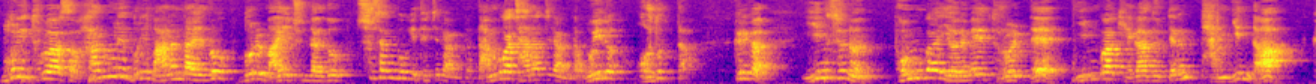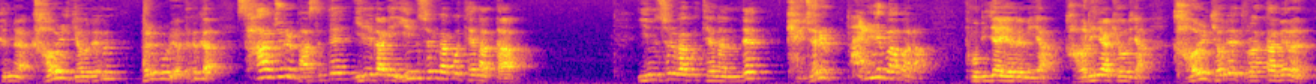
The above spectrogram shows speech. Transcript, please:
물이 들어와서 한물에 물이 많은다 해도 물을 많이 준다 해도 수상복이 되질 않는다. 나무가 자라질 않는다. 오히려 어둡다. 그러니까 임수는 봄과 여름에 들어올 때 임과 개가 들 때는 반긴다. 그러나 가을 겨울에는 별볼이 없다. 그러니까 사주를 봤을 때 일간이 임수를 갖고 태어났다. 임수를 갖고 태어났는데 계절을 빨리 봐봐라. 봄이냐 여름이냐 가을이냐 겨울이냐 가을 겨울에 들어왔다면 은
